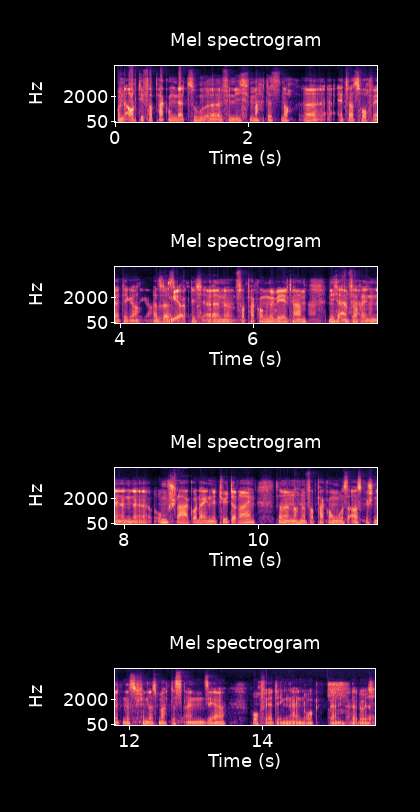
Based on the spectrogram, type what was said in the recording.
Und auch die Verpackung dazu, äh, finde ich, macht es noch äh, etwas hochwertiger. Also, dass sie Ja. wirklich äh, eine Verpackung gewählt haben, nicht einfach in einen Umschlag oder in eine Tüte rein, sondern noch eine Verpackung, wo es ausgeschnitten ist. Ich finde, das macht es einen sehr hochwertigen Eindruck dann dadurch.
